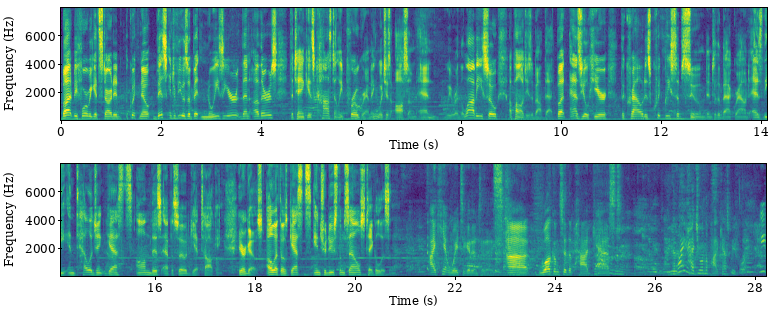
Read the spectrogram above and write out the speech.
But before we get started, a quick note this interview is a bit noisier than others. The tank is constantly programming, which is awesome, and we were in the lobby, so apologies about that. But as you'll hear, the crowd is quickly subsumed into the background as the intelligent guests on this episode get talking. Here goes. I'll let those guests introduce themselves. Take a listen. I can't wait to get into this. Uh, welcome to the podcast. Have I had you on the podcast before? We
